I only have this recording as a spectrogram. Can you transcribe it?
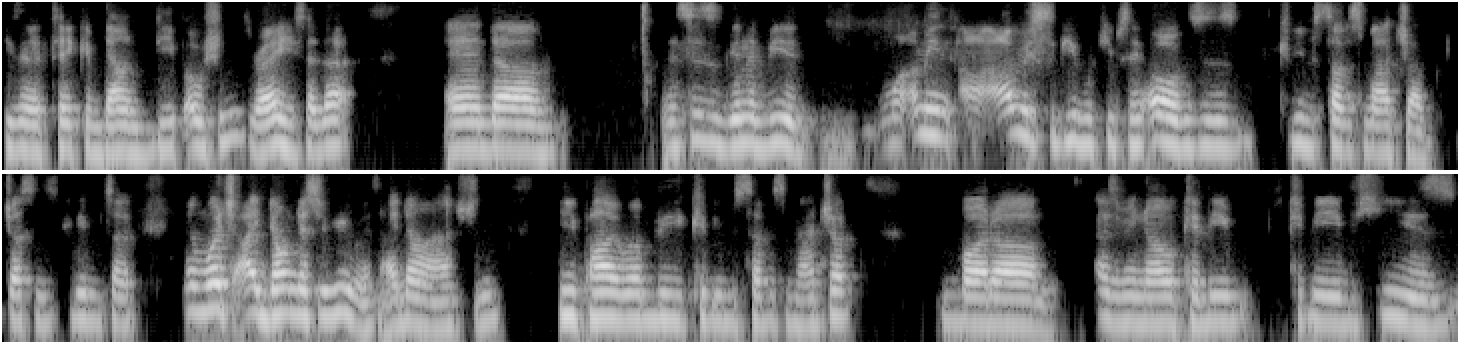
he's gonna take him down deep oceans, right? He said that. And um, this is gonna be a. Well, I mean, obviously, people keep saying, "Oh, this is Khabib's toughest matchup." Justin's Khabib's toughest, in which I don't disagree with. I don't actually. He probably will be Khabib's toughest matchup, but um, as we know, Khabib Khabib, he is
